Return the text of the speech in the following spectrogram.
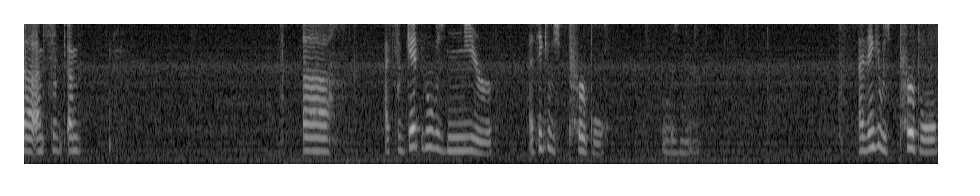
Uh, I'm for, I'm uh I forget who was near. I think it was purple. Who was near? I think it was purple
